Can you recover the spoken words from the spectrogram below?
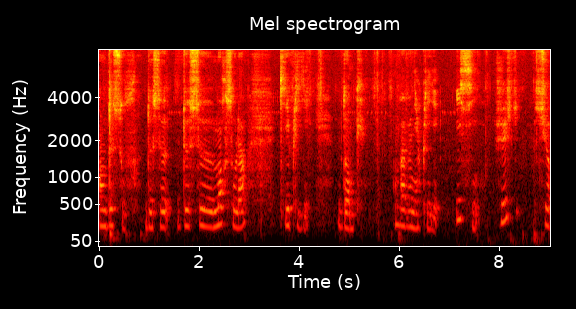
en dessous de ce, de ce morceau là qui est plié. Donc, on va venir plier ici, juste sur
